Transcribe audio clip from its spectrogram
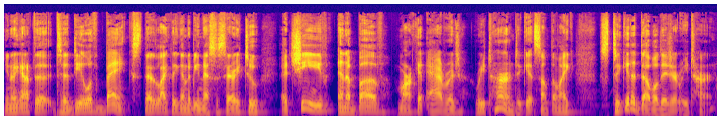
You know, you're gonna have to, to deal with banks. They're likely gonna be necessary to achieve an above market average return to get something like to get a double digit return.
